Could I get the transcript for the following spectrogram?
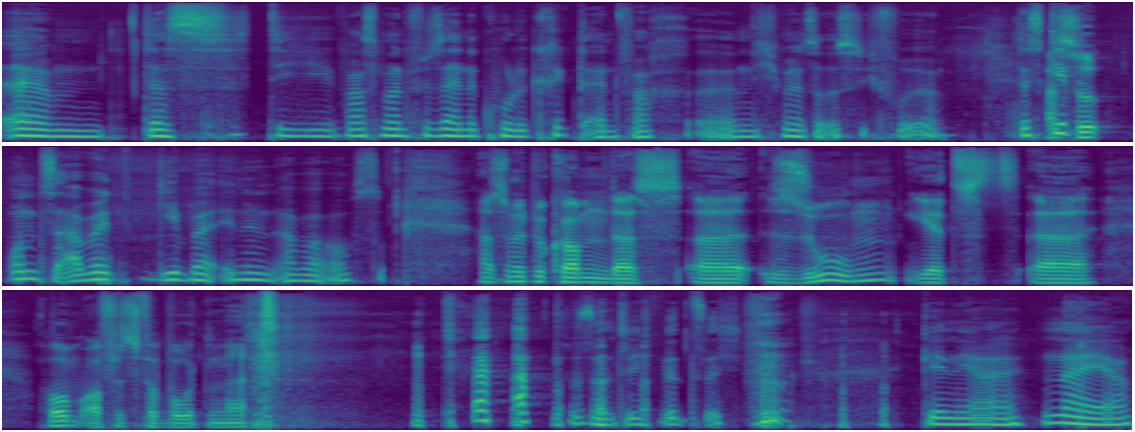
ähm, dass die, was man für seine Kohle kriegt, einfach äh, nicht mehr so ist wie früher. Das geht du- uns ArbeitgeberInnen aber auch so. Hast du mitbekommen, dass äh, Zoom jetzt äh, Homeoffice verboten hat? Das ist natürlich witzig. Genial. Naja.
